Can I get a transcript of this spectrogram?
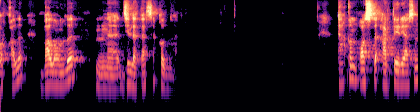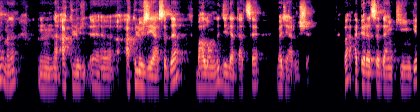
orqali ballonni dilatatsiya qilinadi taqim osti arteriyasini mana okklyuziyasida ballonni dilatatsiya bajarilishi va operatsiyadan keyingi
